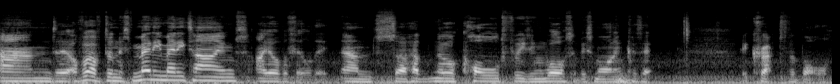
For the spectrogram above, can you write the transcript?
and uh, although I've done this many many times I overfilled it and so I had no cold freezing water this morning because it it cracked the bottle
